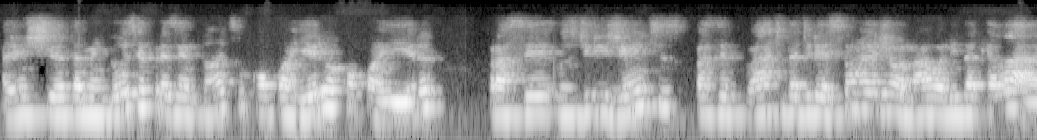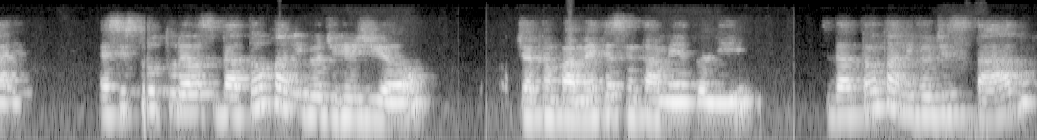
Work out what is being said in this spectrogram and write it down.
a gente tira também dois representantes, um companheiro e uma companheira, para ser os dirigentes, fazer parte da direção regional ali daquela área. Essa estrutura ela se dá tanto a nível de região, de acampamento e assentamento ali, se dá tanto a nível de estado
